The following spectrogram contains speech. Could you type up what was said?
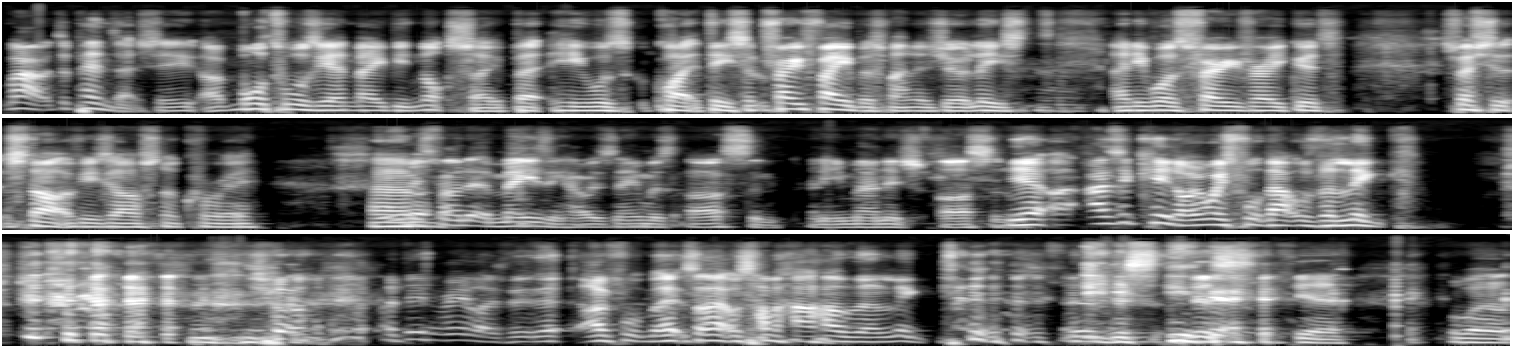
well. It depends actually. Uh, more towards the end, maybe not so, but he was quite a decent, very famous manager at least, and he was very, very good, especially at the start of his Arsenal career. I Um, always found it amazing how his name was Arson and he managed Arsenal. yeah, as a kid, I always thought that was the link. I didn't realise that. that- I thought that, so that was somehow how they're linked. Uh, this this yeah. Well,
